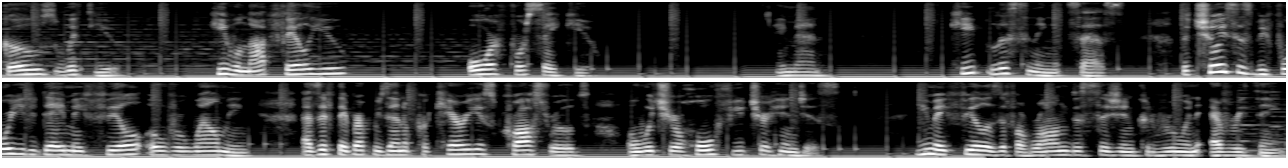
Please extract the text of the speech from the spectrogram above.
goes with you. He will not fail you or forsake you. Amen. Keep listening, it says. The choices before you today may feel overwhelming, as if they represent a precarious crossroads on which your whole future hinges. You may feel as if a wrong decision could ruin everything.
